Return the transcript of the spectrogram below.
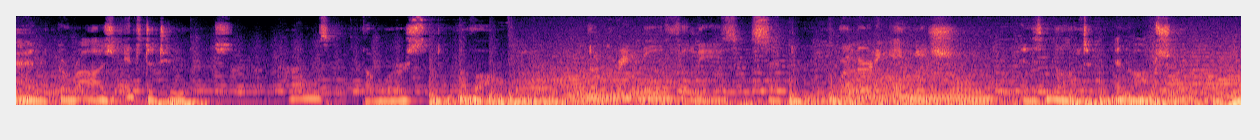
and Garage Institute comes the worst of all. The Gringo Feliz Center, where learning English is not an option.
